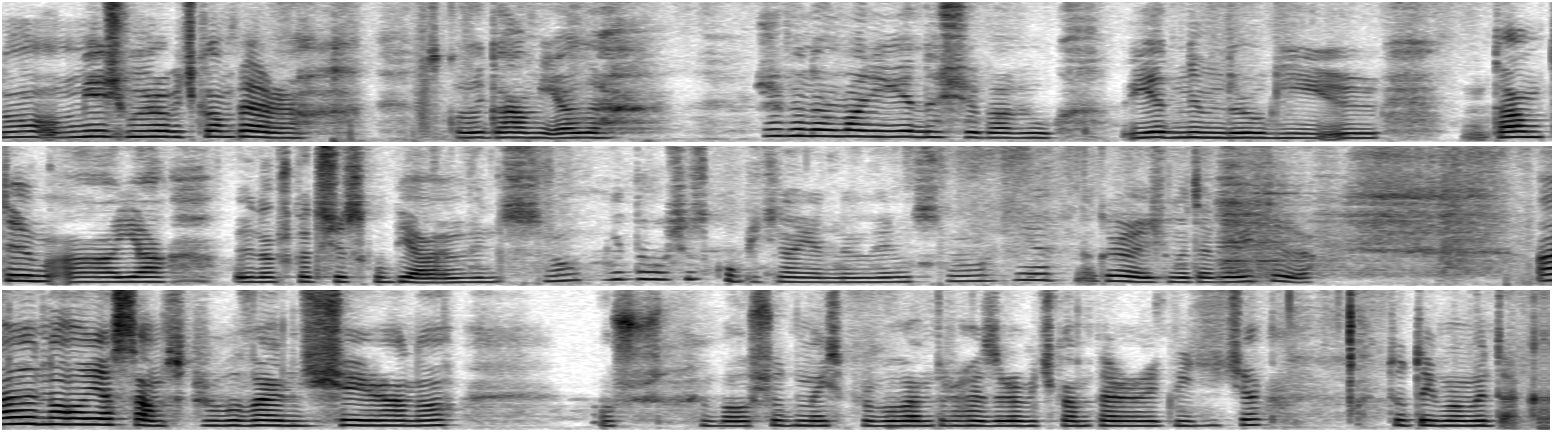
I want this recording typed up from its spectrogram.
No, mieliśmy robić kampera kolegami, ale żeby normalnie jeden się bawił jednym, drugi y, tamtym, a ja y, na przykład się skupiałem, więc no, nie dało się skupić na jednym, więc no, nie nagraliśmy tego i tyle. Ale no, ja sam spróbowałem dzisiaj rano, już chyba o siódmej spróbowałem trochę zrobić kampera, jak widzicie. Tutaj mamy tak,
